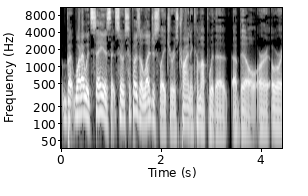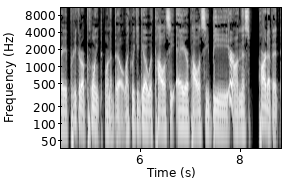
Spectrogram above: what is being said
but what I would say is that so suppose a legislature is trying to come up with a, a bill or or a particular point on a bill. Like we could go with policy A or policy B Sure. on this part of it,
